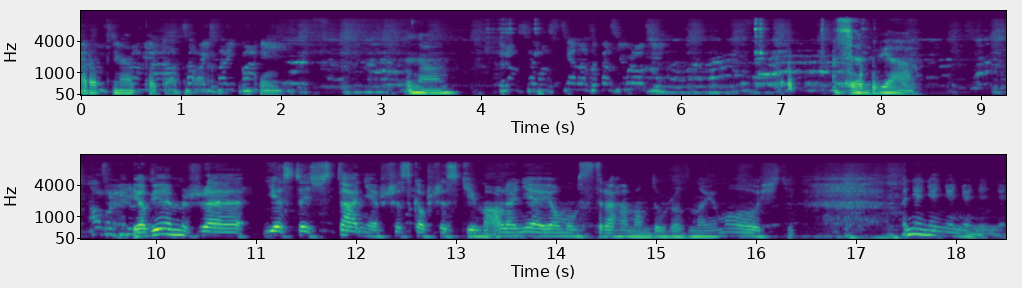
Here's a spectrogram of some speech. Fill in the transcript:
Od Ropne kwiatów się poda- całej starej gwardii. No, Trasę Bastiana z okazji urodzin. Sylwia. Ja wiem, że jesteś w stanie wszystko wszystkim, ale nie, ja mam stracha, mam dużo znajomości. Nie, nie, nie, nie, nie, nie.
